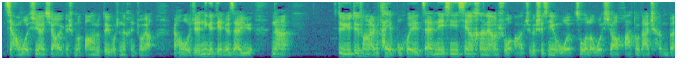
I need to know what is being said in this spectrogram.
讲我现在需要一个什么帮助，对我真的很重要。然后我觉得那个点就在于，那对于对方来说，他也不会在内心先衡量说啊，这个事情我做了，我需要花多大成本，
